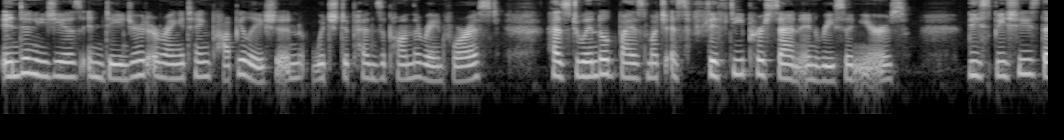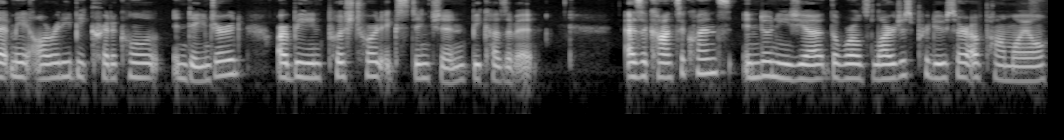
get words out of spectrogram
Indonesia's endangered orangutan population, which depends upon the rainforest, has dwindled by as much as 50% in recent years. These species that may already be critical endangered are being pushed toward extinction because of it. As a consequence, Indonesia, the world's largest producer of palm oil,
